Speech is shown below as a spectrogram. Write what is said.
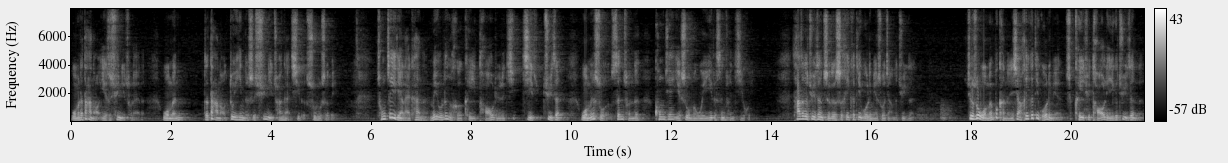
我们的大脑也是虚拟出来的，我们的大脑对应的是虚拟传感器的输入设备。从这一点来看呢，没有任何可以逃离的矩矩矩阵，我们所生存的空间也是我们唯一的生存机会。它这个矩阵指的是《黑客帝国》里面所讲的矩阵，就是说我们不可能像《黑客帝国》里面是可以去逃离一个矩阵的。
